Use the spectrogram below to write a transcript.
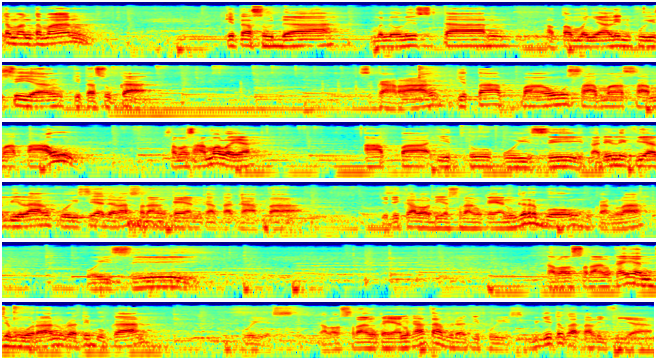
teman-teman kita sudah menuliskan atau menyalin puisi yang kita suka. Sekarang kita mau sama-sama tahu, sama-sama loh ya, apa itu puisi. Tadi Livia bilang puisi adalah serangkaian kata-kata. Jadi kalau dia serangkaian gerbong bukanlah puisi. Kalau serangkaian jemuran berarti bukan puisi. Kalau serangkaian kata berarti puisi. Begitu kata Livia.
